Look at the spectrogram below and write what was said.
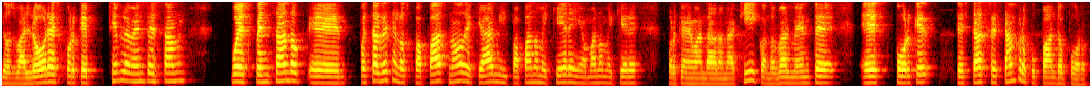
los valores, porque simplemente están pues pensando, pues tal vez en los papás, ¿no? De que, ay, mi papá no me quiere, mi mamá no me quiere porque me mandaron aquí, cuando realmente es porque te estás, se están preocupando por,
